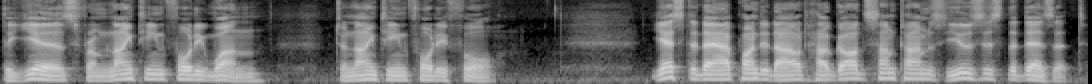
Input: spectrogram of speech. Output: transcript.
the years from 1941 to 1944. Yesterday I pointed out how God sometimes uses the desert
